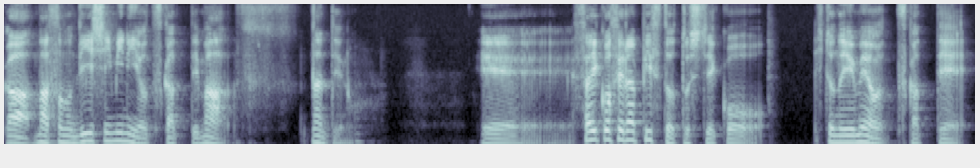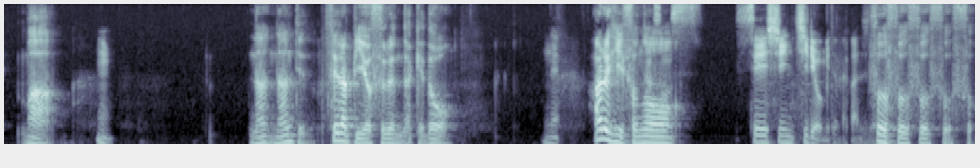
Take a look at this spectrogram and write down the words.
が、まあ、その DC ミニを使って、まあ、なんていうの？えーサイコセラピストとしてこう、人の夢を使って、まあ、うんな、なんていうの？セラピーをするんだけど、ね。ある日その、精神治療みたいな感じで、そうそうそうそうそう。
